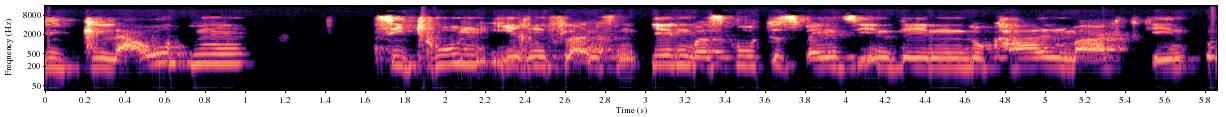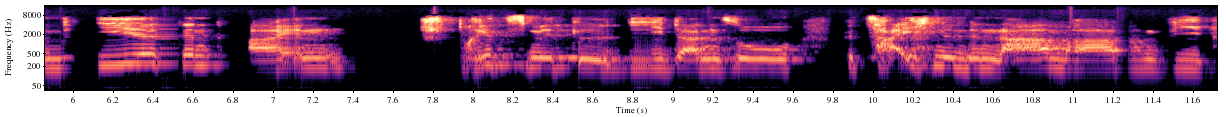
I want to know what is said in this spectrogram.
die glauben, sie tun ihren Pflanzen irgendwas Gutes, wenn sie in den lokalen Markt gehen und irgendein Spritzmittel, die dann so bezeichnende Namen haben wie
